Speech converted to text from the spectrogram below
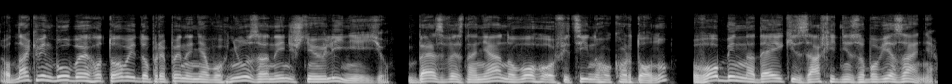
Однак він був би готовий до припинення вогню за нинішньою лінією, без визнання нового офіційного кордону в обмін на деякі західні зобов'язання.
